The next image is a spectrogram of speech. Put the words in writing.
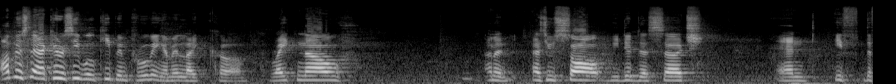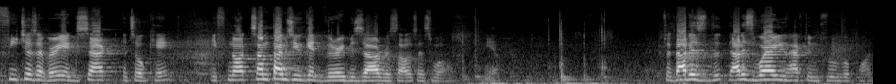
obviously accuracy will keep improving. I mean, like uh, right now, I mean, as you saw, we did the search, and if the features are very exact, it's okay. If not, sometimes you get very bizarre results as well. Yeah. So that is the, that is where you have to improve upon.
